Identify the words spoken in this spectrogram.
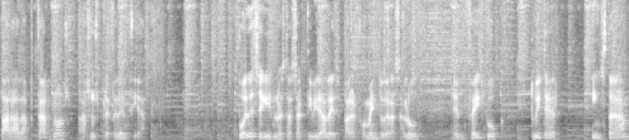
para adaptarnos a sus preferencias. Puede seguir nuestras actividades para el fomento de la salud en Facebook, Twitter, Instagram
